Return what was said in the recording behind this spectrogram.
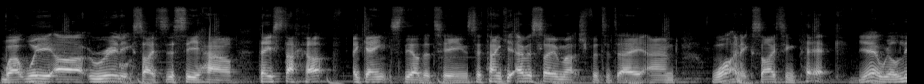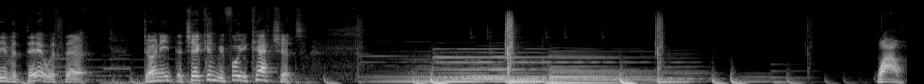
Well, we are really excited to see how they stack up against the other teams. So thank you ever so much for today, and what an exciting pick. Yeah, we'll leave it there with the don't eat the chicken before you catch it. Wow,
